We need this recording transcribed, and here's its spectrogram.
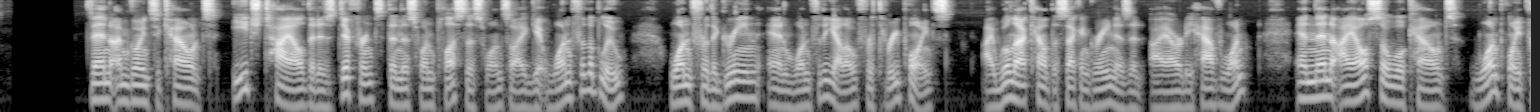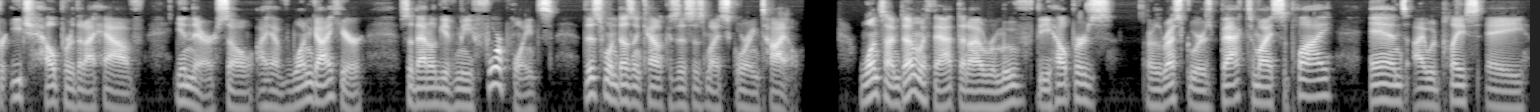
Then I'm going to count each tile that is different than this one plus this one. So I get one for the blue, one for the green, and one for the yellow for three points. I will not count the second green as it, I already have one. And then I also will count one point for each helper that I have in there. So I have one guy here, so that'll give me four points. This one doesn't count because this is my scoring tile. Once I'm done with that, then I'll remove the helpers or the rescuers back to my supply and I would place a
